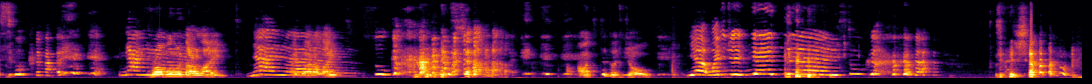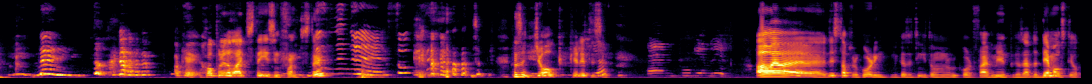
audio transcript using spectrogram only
Suka. Nah, nah, Problem with our light. Nah, nah. I got a light. Suka. Shut up. I wanted to do a joke. yeah, why did you do that? Suka. Shut up. Suka. Okay, hopefully the light stays in front this time. Suka. It was a joke. Okay, let's listen. And full game list. Oh, wait, wait, wait, this stops recording because I think it only record five minutes because I have the demo still.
